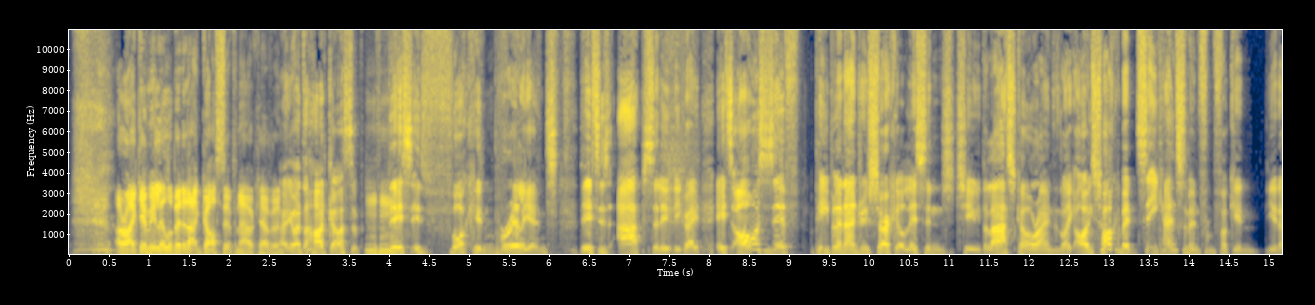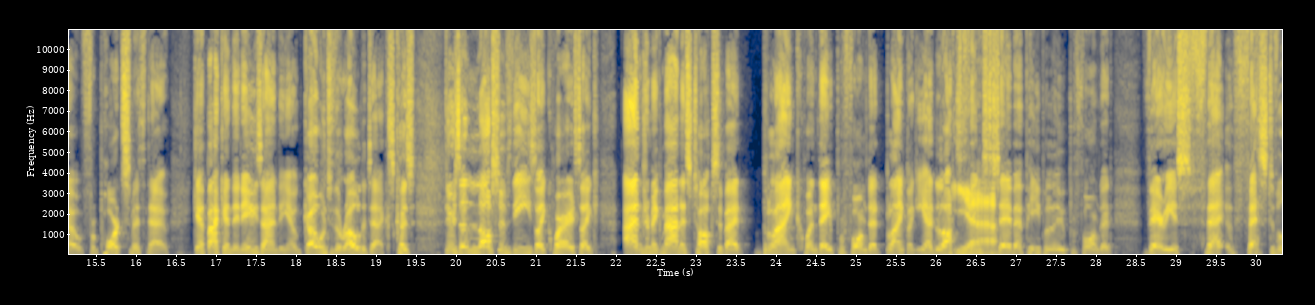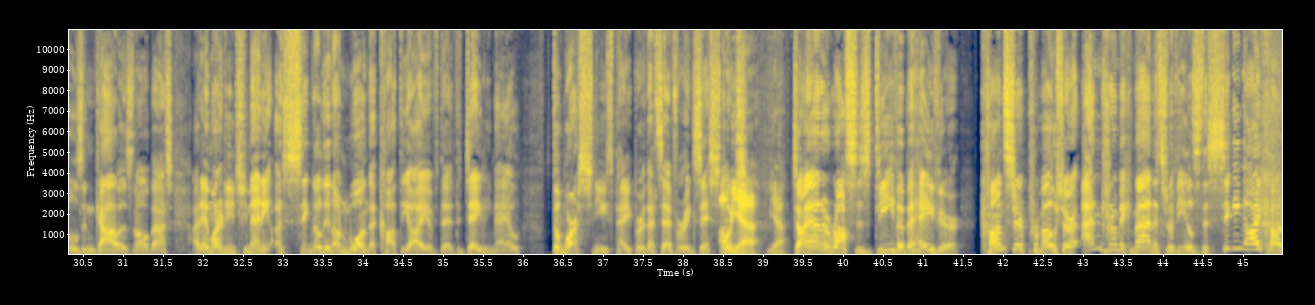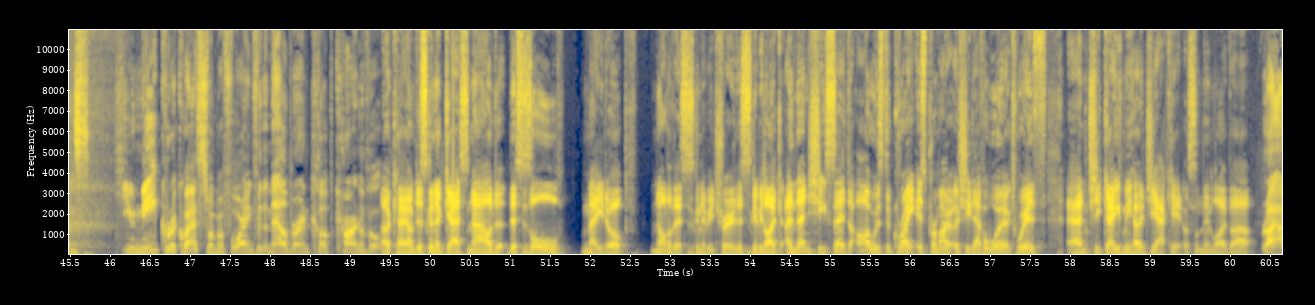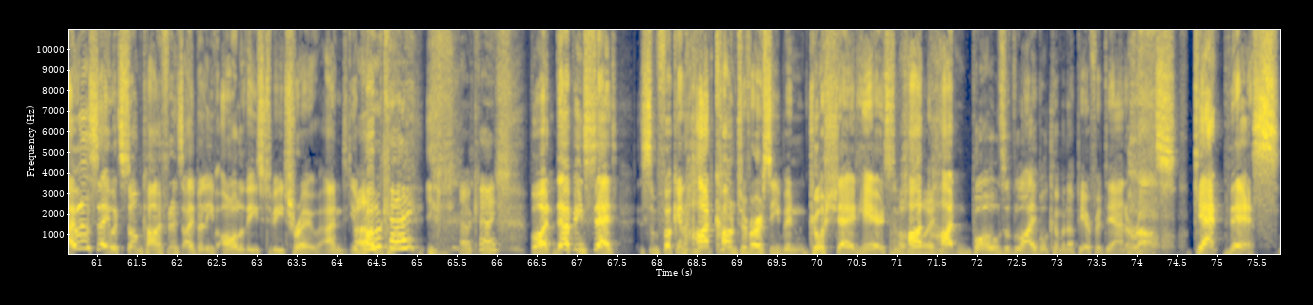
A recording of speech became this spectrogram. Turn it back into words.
All right, give me a little bit of that gossip now, Kevin. Right, you want the hot gossip? Mm-hmm. This is fucking brilliant. This is absolutely great. It's almost as if people in Andrew's circle listened to the last go around and like, oh, he's talking about city councilman from fucking, you know, from Portsmouth now. Get back in the news, Andy. You know, go into the Rolodex because there's a lot of these like where it's like Andrew McManus talks about blank when they performed at blank. Like he had lots of things to say about people who performed at various fe- festivals and galas and all that. I didn't want to do too many. I signaled in on one that caught the eye of the, the Daily Mail, the worst newspaper that's ever existed. Oh yeah, yeah. Diana Ross's diva behavior. Concert promoter Andrew McManus reveals the singing icon's unique requests when performing for the Melbourne Cup Carnival. Okay, I'm just gonna guess now that this is all made up. None of this is going to be true. This is going to be like, and then she said that I was the greatest promoter she'd ever worked with, and she gave me her jacket or something like that. Right, I will say with some confidence, I believe all of these to be true, and you probably Okay. Okay. But that being said, some fucking hot controversy been gushed out here. Some Oh, hot, boy. hot bowls of libel coming up here for Diana Ross. Get this.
